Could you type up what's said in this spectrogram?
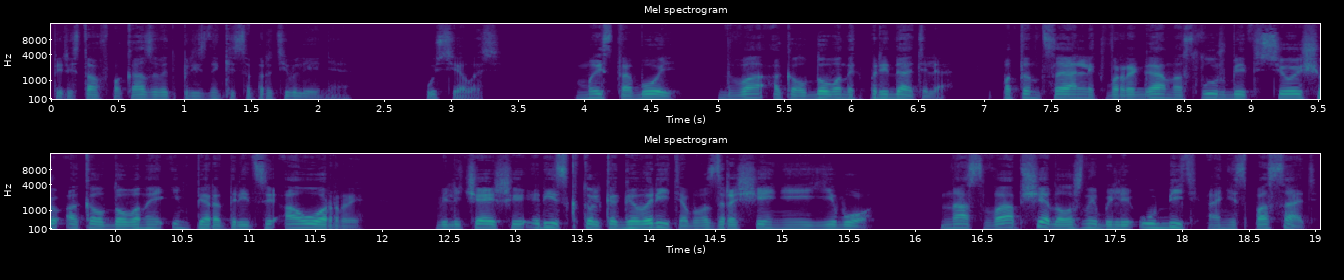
перестав показывать признаки сопротивления. уселась. Мы с тобой два околдованных предателя, потенциальных врага на службе все еще околдованной императрицы Аорры. Величайший риск только говорить об возвращении его. Нас вообще должны были убить, а не спасать.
